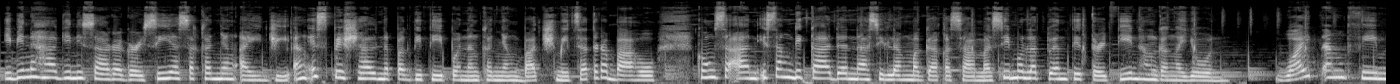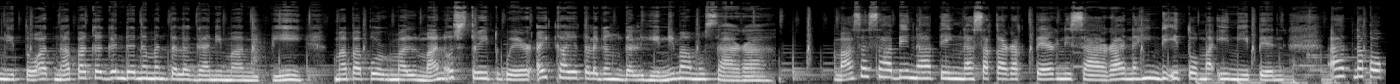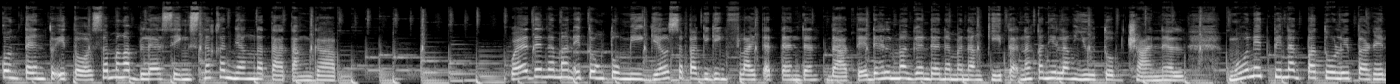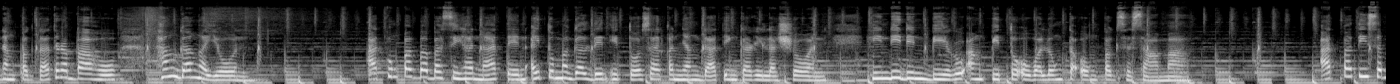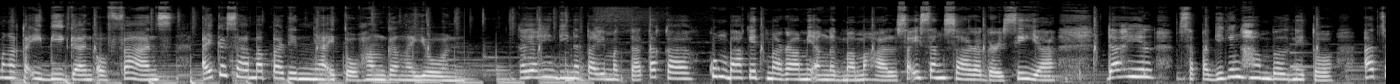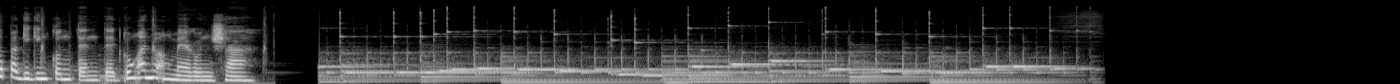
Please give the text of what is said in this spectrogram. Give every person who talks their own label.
Speaker 1: Ibinahagi ni Sara Garcia sa kanyang IG ang espesyal na pagtitipon ng kanyang batchmate sa trabaho kung saan isang dekada na silang magkakasama simula 2013 hanggang ngayon. White ang theme nito at napakaganda naman talaga ni Mami P. Mapapurmal man o streetwear ay kaya talagang dalhin ni Mamu Sara. Masasabi nating nasa karakter ni Sarah na hindi ito mainipin at nakokontento ito sa mga blessings na kanyang natatanggap. Pwede naman itong tumigil sa pagiging flight attendant dati dahil maganda naman ang kita ng kanilang YouTube channel. Ngunit pinagpatuloy pa rin ang pagtatrabaho hanggang ngayon. At kung pagbabasihan natin ay tumagal din ito sa kanyang dating karelasyon. Hindi din biro ang pito o walong taong pagsasama. At pati sa mga kaibigan o fans ay kasama pa rin niya ito hanggang ngayon. Kaya hindi na tayo magtataka kung bakit marami ang nagmamahal sa isang Sara Garcia dahil sa pagiging humble nito at sa pagiging contented kung ano ang meron siya.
